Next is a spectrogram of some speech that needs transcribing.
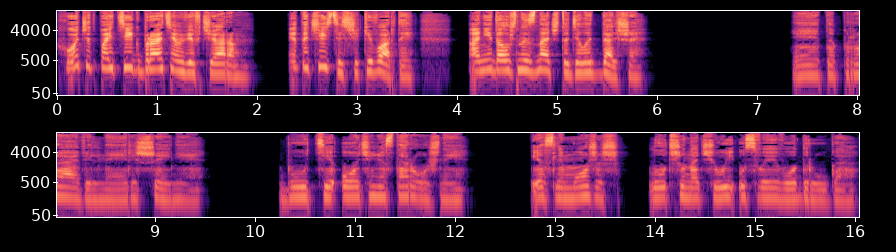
Хочет пойти к братьям-вевчарам. Это чистильщики Варты. Они должны знать, что делать дальше. Это правильное решение. Будьте очень осторожны. Если можешь, Лучше ночуй у своего друга.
